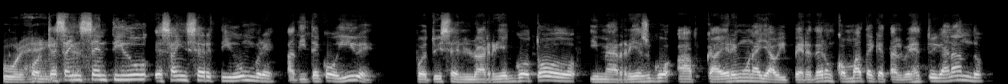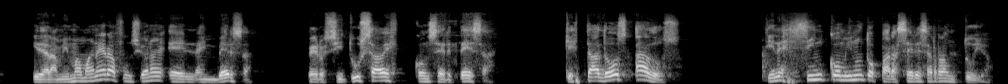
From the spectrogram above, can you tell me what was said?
Porque esa incertidumbre, esa incertidumbre a ti te cohibe. Pues tú dices, lo arriesgo todo y me arriesgo a caer en una llave y perder un combate que tal vez estoy ganando. Y de la misma manera funciona en la inversa. Pero si tú sabes con certeza que está 2 a 2 Tienes cinco minutos para hacer ese round tuyo.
